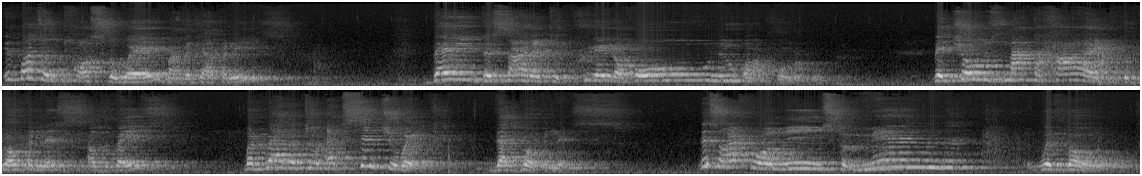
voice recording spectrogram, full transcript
it wasn't tossed away by the Japanese. They decided to create a whole new art form. They chose not to hide the brokenness of the vase, but rather to accentuate that brokenness. This art form means to mend with gold.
